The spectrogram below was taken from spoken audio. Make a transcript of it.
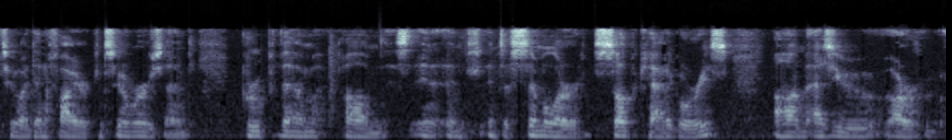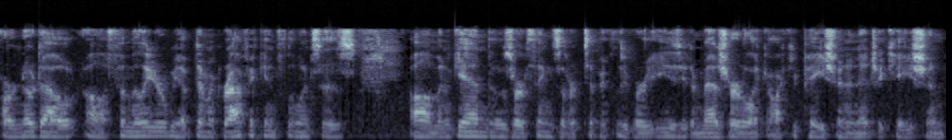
to identify our consumers and group them um, in, in, into similar subcategories. Um, as you are, are no doubt uh, familiar, we have demographic influences, um, and again, those are things that are typically very easy to measure, like occupation and education,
